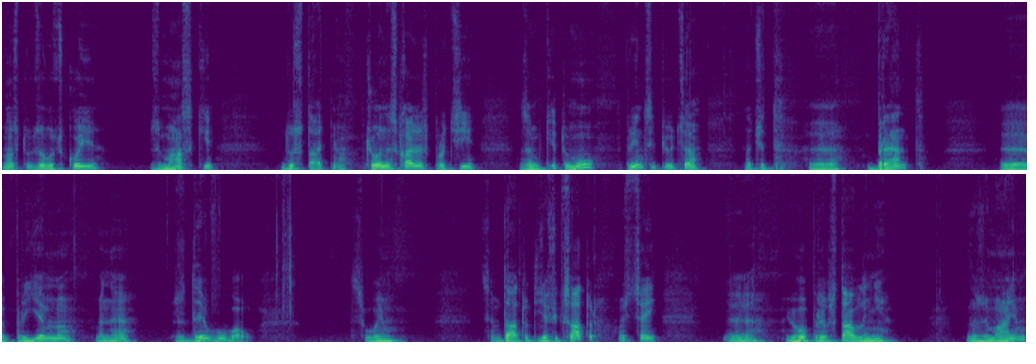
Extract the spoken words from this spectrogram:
у нас тут заводської змазки достатньо. Чого не скажеш про ці замки. Тому, в принципі, оця, значить, е, бренд е, приємно мене здивував своїм. Цим. Да, тут є фіксатор ось цей. Е, Його при вставленні зажимаємо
